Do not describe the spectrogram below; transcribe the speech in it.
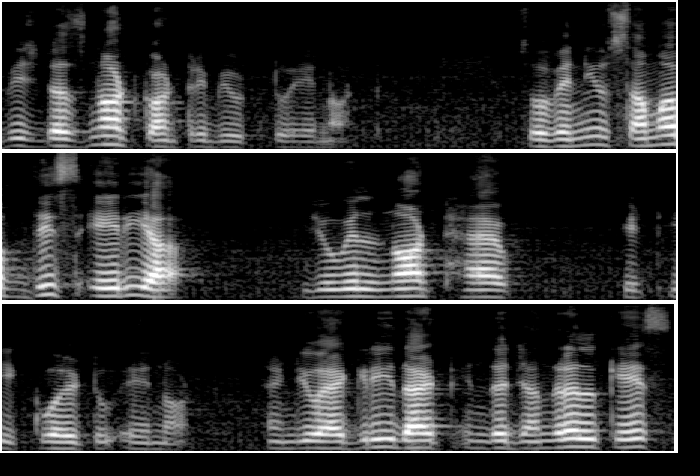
which does not contribute to A naught. So when you sum up this area you will not have it equal to A naught and you agree that in the general case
